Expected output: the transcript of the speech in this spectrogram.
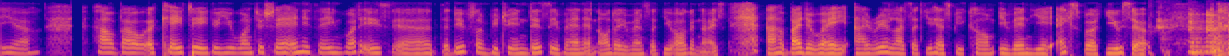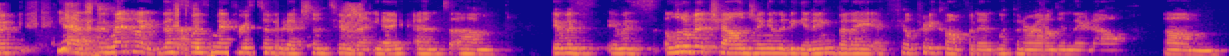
Yeah. How about uh, Katie? Do you want to share anything? What is uh, the difference between this event and other events that you organize? Uh, by the way, I realized that you has become Eventyay expert user. yes, Eventyay. This was my first introduction to Eventyay, and um, it was it was a little bit challenging in the beginning, but I, I feel pretty confident whipping around in there now. Um,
